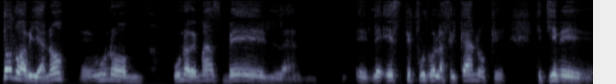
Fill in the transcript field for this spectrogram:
todo había, ¿no? Eh, uno, uno además ve la, este fútbol africano que, que tiene,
